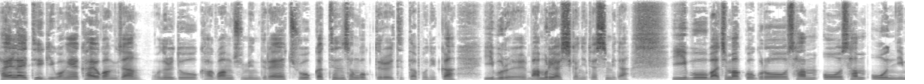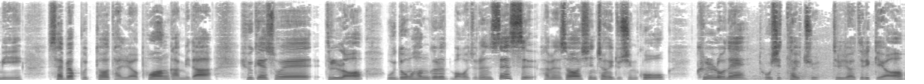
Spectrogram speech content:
하이라이트 이기광의 가요광장. 오늘도 가광 주민들의 주옥 같은 선곡들을 듣다 보니까 2부를 마무리할 시간이 됐습니다. 2부 마지막 곡으로 3535님이 새벽부터 달려 포항 갑니다. 휴게소에 들러 우동 한 그릇 먹어주는 센스 하면서 신청해주신 곡 클론의 도시 탈출 들려드릴게요.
